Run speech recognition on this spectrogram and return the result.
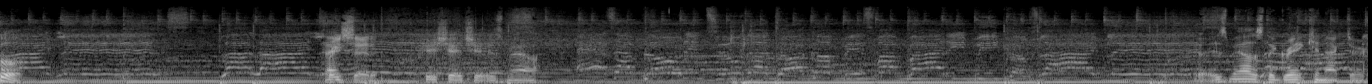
Cool. Thanks. appreciate it. Appreciate you, Ismail. As I float into the dark abyss, my body becomes lifeless. Yo, Ismail is the great connector.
